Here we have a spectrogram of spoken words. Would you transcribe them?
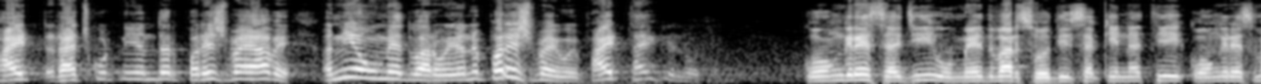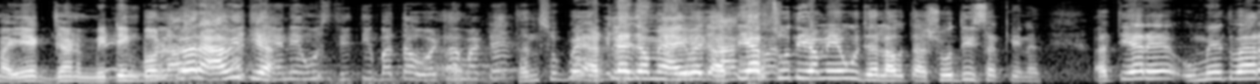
ફાઇટ રાજકોટની અંદર પરેશભાઈ આવે અન્ય ઉમેદવાર હોય અને પરેશભાઈ હોય ફાઇટ થાય કે ન થાય? કોંગ્રેસ હજી ઉમેદવાર શોધી શકી નથી. કોંગ્રેસમાં એક જણ મીટિંગ આવી ગયા. એની હું સ્થિતિ બતાવું એટલા માટે ધનસુખભાઈ એટલે જ અમે આવ્યા અત્યાર સુધી અમે એવું જલાવતા શોધી શકી નથી. અત્યારે ઉમેદવાર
